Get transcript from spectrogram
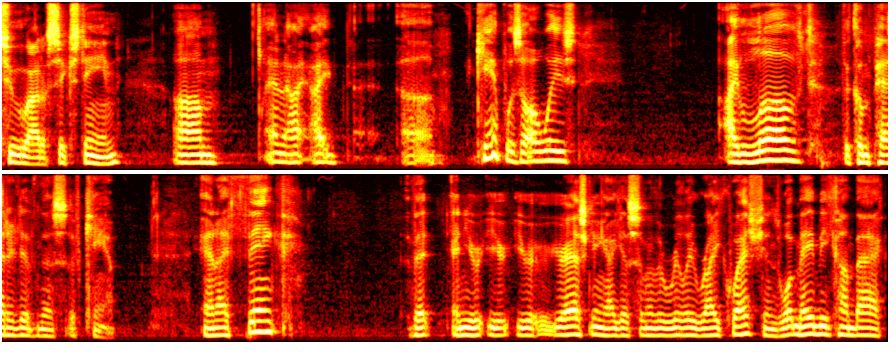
two out of sixteen, um, and I, I uh, camp was always. I loved the competitiveness of camp, and I think that and you're you're you're asking I guess some of the really right questions. What made me come back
